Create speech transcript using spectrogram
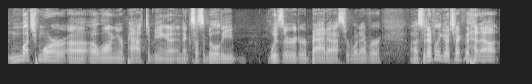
much more along your path to being a, an accessibility wizard or badass or whatever. Uh, so definitely go check that out.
